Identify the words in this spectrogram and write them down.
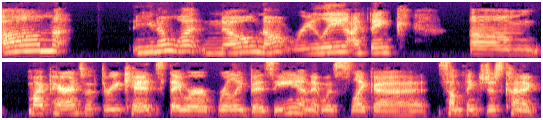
Um, you know what? No, not really. I think um my parents with three kids, they were really busy and it was like a something to just kind of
